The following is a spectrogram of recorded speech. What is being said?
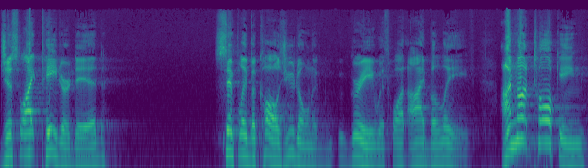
just like Peter did, simply because you don't agree with what I believe. I'm not talking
